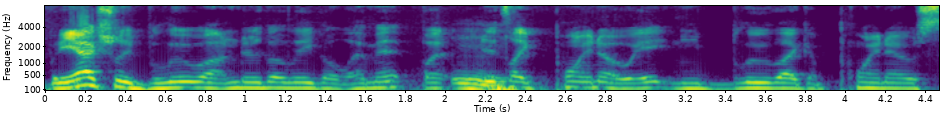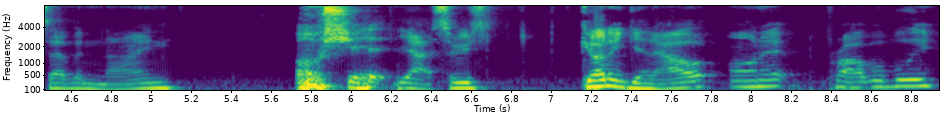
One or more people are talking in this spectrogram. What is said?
but he actually blew under the legal limit, but Mm. it's like 0.08 and he blew like a 0.079. Oh shit. Yeah, so he's gonna get out on it probably,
